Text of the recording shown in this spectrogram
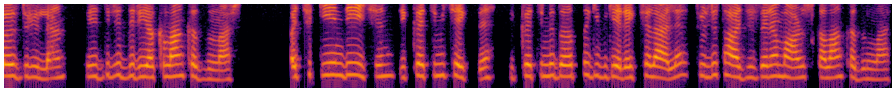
öldürülen ve diri diri yakılan kadınlar. Açık giyindiği için dikkatimi çekti, dikkatimi dağıttı gibi gerekçelerle türlü tacizlere maruz kalan kadınlar.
